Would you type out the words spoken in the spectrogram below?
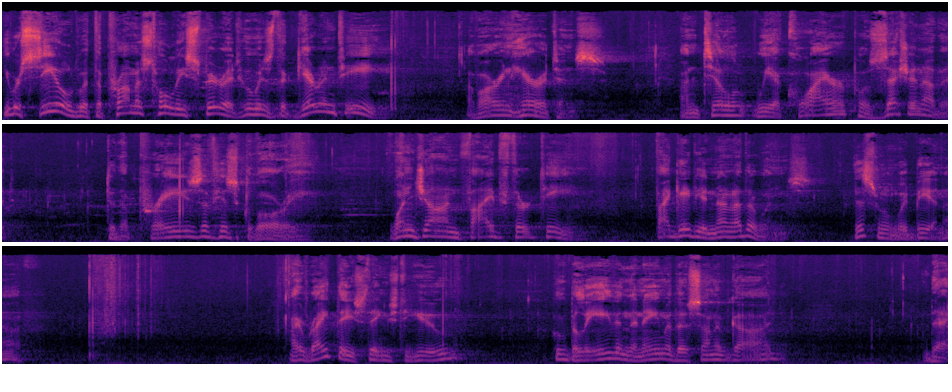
You were sealed with the promised Holy Spirit, who is the guarantee of our inheritance until we acquire possession of it to the praise of his glory. 1 John 5:13. If I gave you none other ones, this one would be enough. I write these things to you who believe in the name of the Son of God, that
